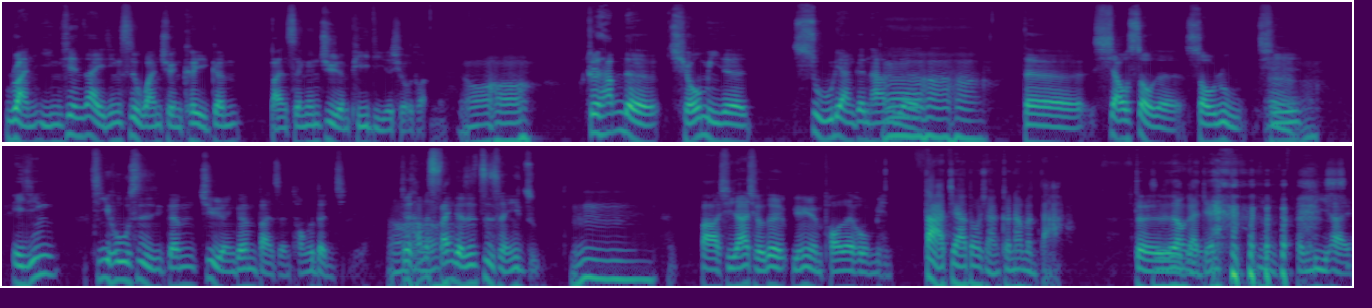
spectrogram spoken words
软银现在已经是完全可以跟阪神跟巨人匹敌的球团了。哦、uh，huh. 就是他们的球迷的数量跟他们的。Uh huh. 的销售的收入，其实已经几乎是跟巨人跟阪神同个等级的，嗯、就他们三个是自成一组，嗯，把其他球队远远抛在后面，大家都想跟他们打，对，是这种感觉，嗯，很厉害，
